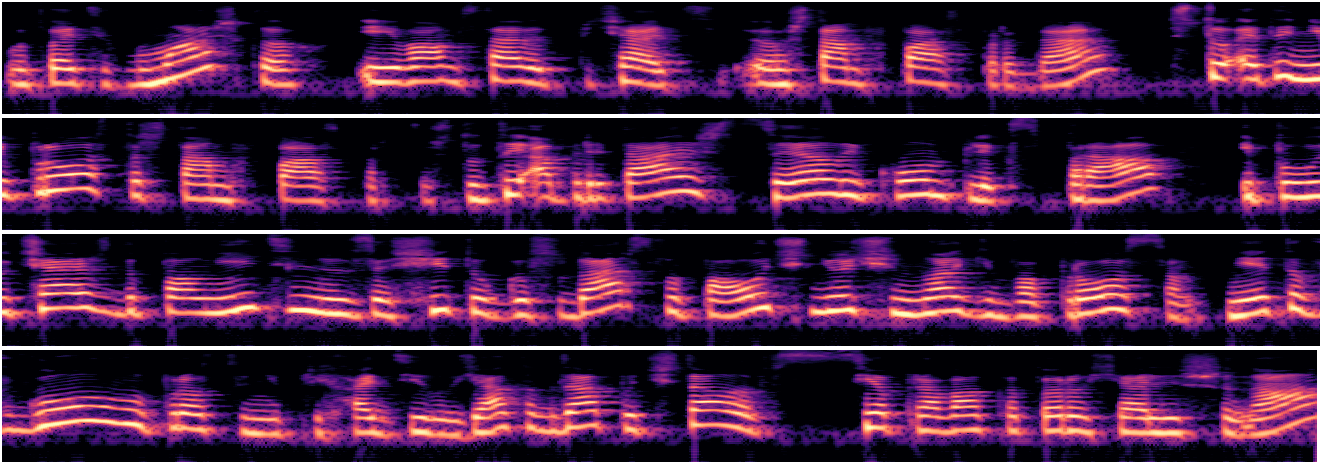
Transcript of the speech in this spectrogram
вот в этих бумажках, и вам ставят печать, э, штамп в паспорт, да, что это не просто штамп в паспорте, что ты обретаешь целый комплекс прав, и получаешь дополнительную защиту государства по очень-очень многим вопросам. Мне это в голову просто не приходило. Я когда почитала все права, которых я лишена,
